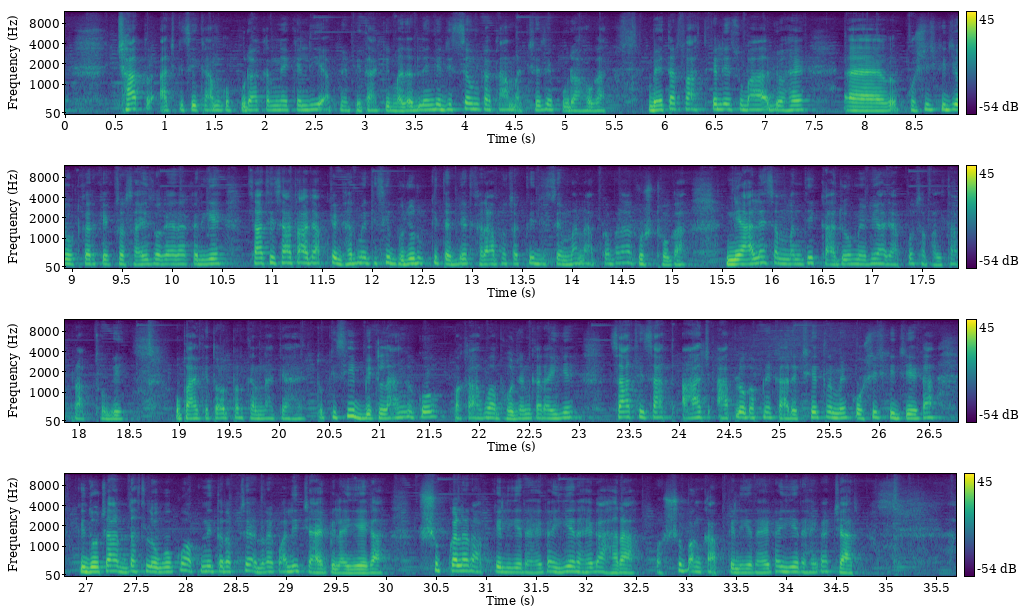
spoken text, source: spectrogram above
छात्र आज किसी काम को पूरा करने के लिए अपने पिता की मदद लेंगे, जिससे उनका काम अच्छे से पूरा होगा। बेहतर स्वास्थ्य के लिए सुबह जो है कोशिश कीजिए उठ करके एक्सरसाइज वगैरह करिए। साथ ही साथ आज आपके घर में किसी बुज़ुर्ग की तबीयत खराब हो सकती है, जिससे मन आपका बड़ा रुष्ट होगा। न्यायालय संबंधी कार्यों में भी आज आपको सफलता प्राप्त होगी। उपाय के तौर पर करना क्या है? तो किसी विकलांग को पका हुआ भोजन कराइए। साथ ही साथ आज आप लोग अपने कार्यक्षेत्र में कोशिश कीजिएगा कि दो चार दस लोगों को अपनी तरफ़ से अदरक वाली चाय पिलाइएगा। शुभ कलर आपके लिए रहेगा, ये रहेगा हरा और शुभ अंक आपके लिए रहेगा, ये रहेगा चार।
